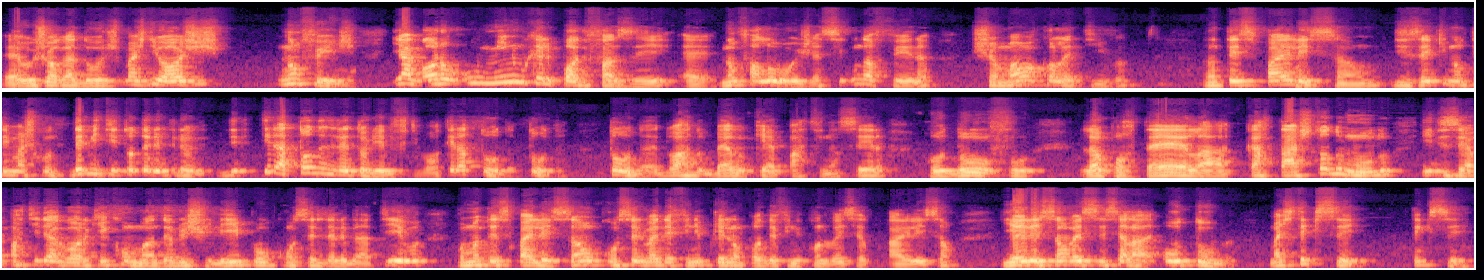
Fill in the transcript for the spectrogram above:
é, os jogadores. Mas Diógenes não fez. E agora, o mínimo que ele pode fazer é, não falou hoje, é segunda-feira, chamar uma coletiva, antecipar a eleição, dizer que não tem mais. demitir toda a diretoria, tirar toda a diretoria de futebol, tirar toda, toda, toda. Eduardo Belo, que é parte financeira, Rodolfo, Léo Portela, Cartaz, todo mundo, e dizer a partir de agora quem comanda é Luiz Felipe, o Conselho Deliberativo, vamos antecipar a eleição, o Conselho vai definir, porque ele não pode definir quando vai ser a eleição, e a eleição vai ser, sei lá, outubro. Mas tem que ser, tem que ser.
